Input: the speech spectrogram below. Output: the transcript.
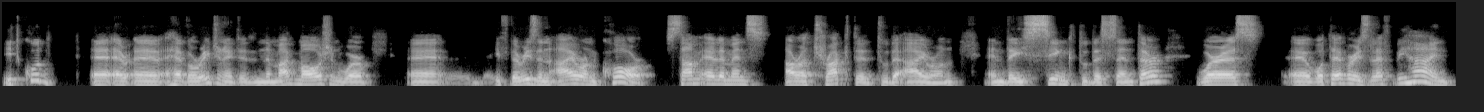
it could uh, uh, have originated in the magma ocean where uh, if there is an iron core, some elements are attracted to the iron and they sink to the center, whereas uh, whatever is left behind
